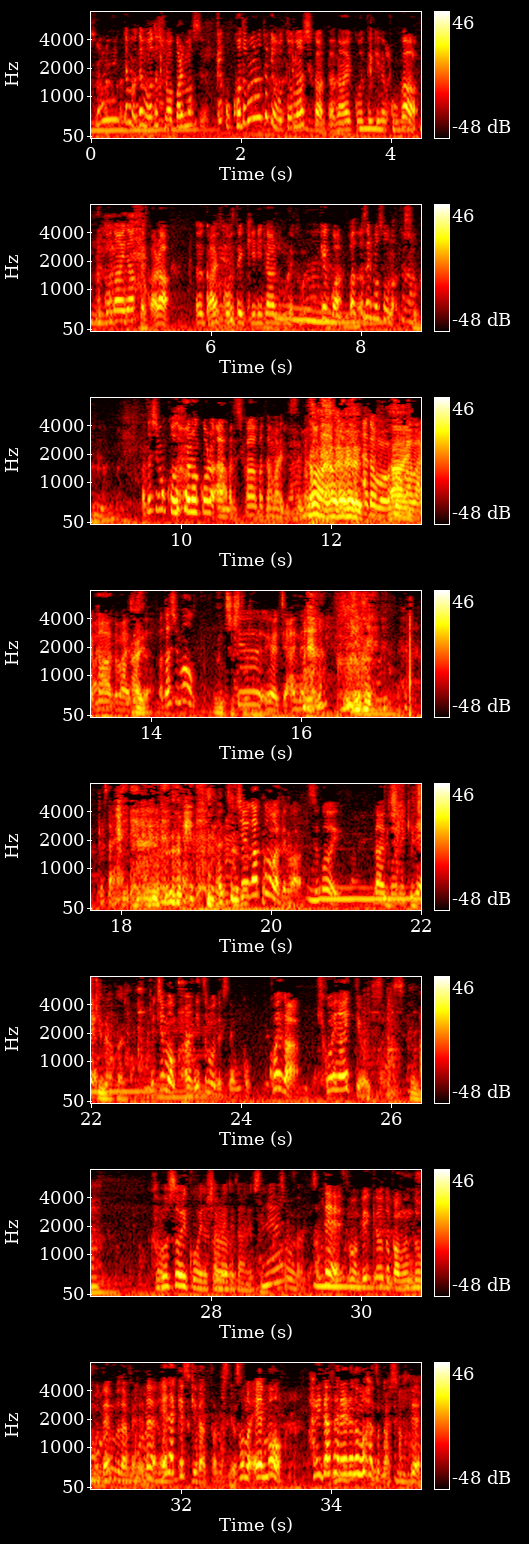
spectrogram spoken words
そういうでも、でも私分かりますよ。結構子供の時おとなしかった内向的な子が、大人になってから、外交的になるんで、結構、あ私もそうなんですよ。私も子供の頃、あ、私川端前です。はいはいはいはいあ、どうも、こんばんは、川端前です。はい私も、中、る。いや、違う、あ、な にうるさい。中学校までは、すごい、大内向的で。うちも、あの、いつもですね、こう声が聞こえないって言われてたんですよ。うんか細い声で喋ってたんですね。そうなんです。で、もう勉強とか運動も全部ダメで、だ絵だけ好きだったんですけど、その絵も張り出されるのも恥ずかしくて、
